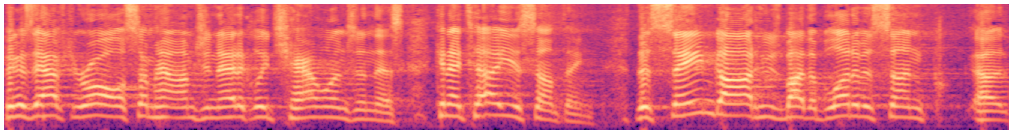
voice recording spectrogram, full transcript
because, after all, somehow I'm genetically challenged in this. Can I tell you something? The same God who's by the blood of His Son uh,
